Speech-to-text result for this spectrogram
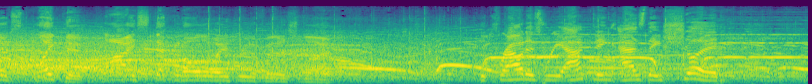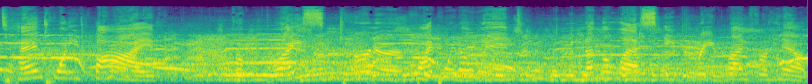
looks like it, high stepping all the way through the finish line. The crowd is reacting as they should. 10-25 for Brice Turner, 5.0 win, but nonetheless a great run for him.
